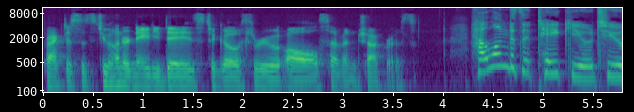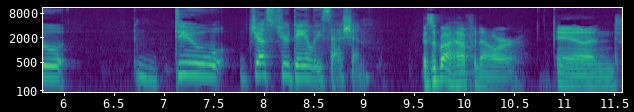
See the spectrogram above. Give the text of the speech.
practice, it's 280 days to go through all seven chakras. How long does it take you to do just your daily session? It's about half an hour. And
